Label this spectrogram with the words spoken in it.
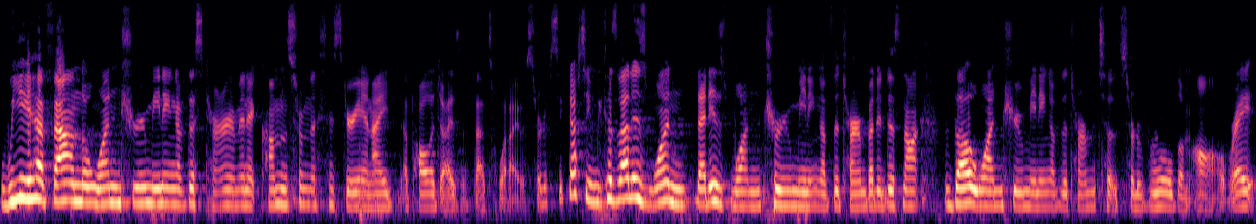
we have found the one true meaning of this term and it comes from this history. And I apologize if that's what I was sort of suggesting because that is one that is one true meaning of the term, but it is not the one true meaning of the term to sort of rule them all, right?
